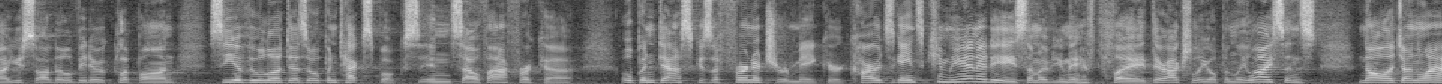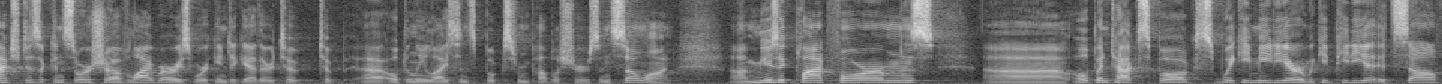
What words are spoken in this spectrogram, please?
uh, you saw a little video clip on. Siyavula does open textbooks in South Africa. Open Desk is a furniture maker. Cards Against Humanity, some of you may have played. They're actually openly licensed. Knowledge Unlatched is a consortia of libraries working together to, to uh, openly license books from publishers, and so on. Uh, music platforms, uh, open textbooks, Wikimedia or Wikipedia itself.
